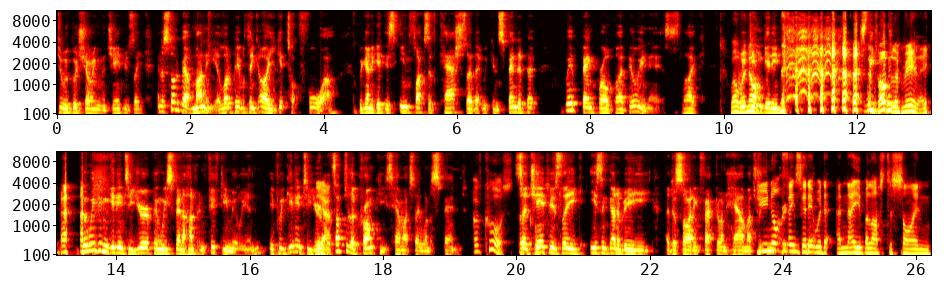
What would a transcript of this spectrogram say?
do a good showing in the Champions League. And it's not about money. A lot of people think, oh, you get top four, we're going to get this influx of cash so that we can spend it. But we're bankrolled by billionaires. Like, well, we we're didn't not. get in- That's the We- we- problem, really. but we didn't get into Europe and we spent 150 million. If we get into Europe, Yeah. it's up to the Kroenkes how much they want to spend. of course. So of course. Champions League isn't going to be a deciding factor on how much. Do we you not think that it would enable us to sign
